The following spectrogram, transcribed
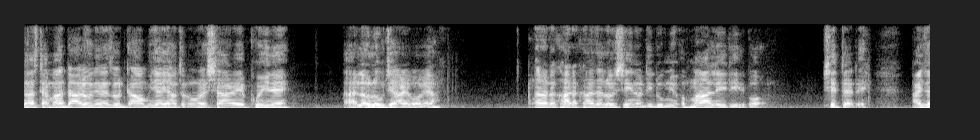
customer ဒါလိုချင်တယ်ဆိုတောင်းမရရအောင်ကျွန်တော်တို့ရှာတယ်ဖွေးတယ်အာလုံးလုံးကြတယ်ပေါ့ဗျာအဲ့တော့တစ်ခါတစ်ခါကျလို့ရှိရင်တော့ဒီလိုမျိုးအမှားလေးတွေပေါ့ ဖြစ်တတ်တယ်။အဲကြ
